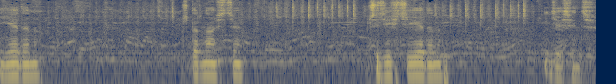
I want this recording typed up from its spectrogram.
1, 14, 31 i 10.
